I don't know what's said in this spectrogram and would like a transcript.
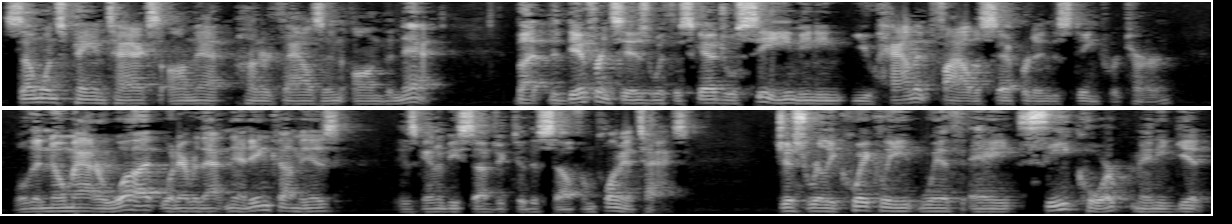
someone's paying tax on that hundred thousand on the net. But the difference is with the Schedule C, meaning you haven't filed a separate and distinct return. Well, then no matter what, whatever that net income is, is going to be subject to the self-employment tax. Just really quickly with a C Corp, many get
